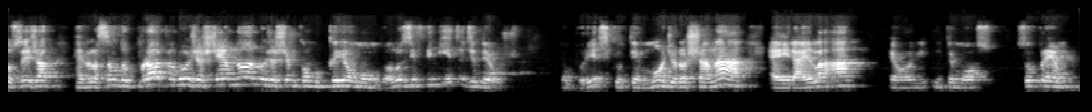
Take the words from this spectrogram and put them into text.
Ou seja, revelação do próprio luz Hashem, não a luz Hashem como cria o mundo, a luz infinita de Deus. Então, por isso que o temor de Rosh é Irailá, é um temor supremo.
